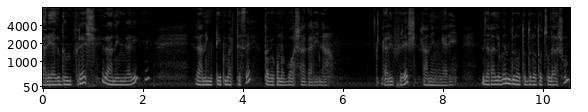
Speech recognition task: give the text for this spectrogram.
গাড়ি একদম ফ্রেশ রানিং গাড়ি রানিং টিপ মারতেছে, তবে কোনো বসা গাড়ি না। গাড়ি ফ্রেশ রানিং গাড়ি। যারা নেবেন দ্রুত দ্রুত চলে আসুন।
